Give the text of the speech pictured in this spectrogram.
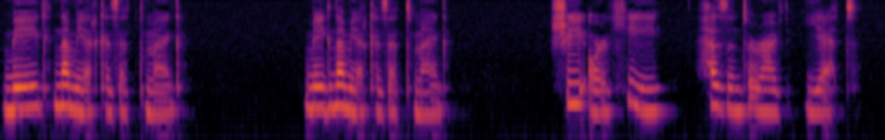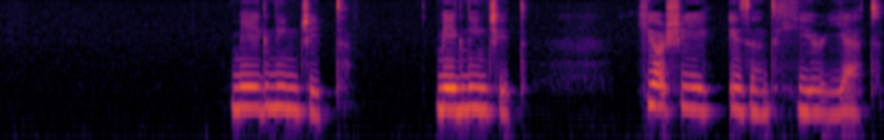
Még nem érkezett meg. Még nem érkezett meg. She or he hasn't arrived yet. Még nincs itt. Még nincs itt. He or she isn't here yet.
